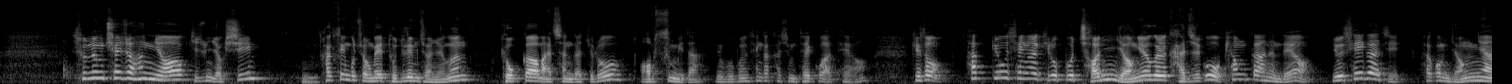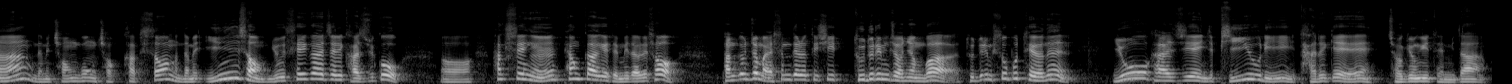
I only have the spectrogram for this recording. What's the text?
수능 최저 학력 기준 역시 음, 학생부 정배 두드림 전형은 교과와 마찬가지로 없습니다. 이 부분 생각하시면 될 것 같아요. 그래서 학교 생활 기록부 전 영역을 가지고 평가하는데요. 이세 가지 학업 역량, 그다음에 전공 적합성, 그다음에 인성 이세 가지를 가지고 어, 학생을 평가하게 됩니다. 그래서 방금 좀 말씀드렸듯이 두드림 전형과 두드림 소프트웨어는 요 가지의 이제 비율이 다르게 적용이 됩니다.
